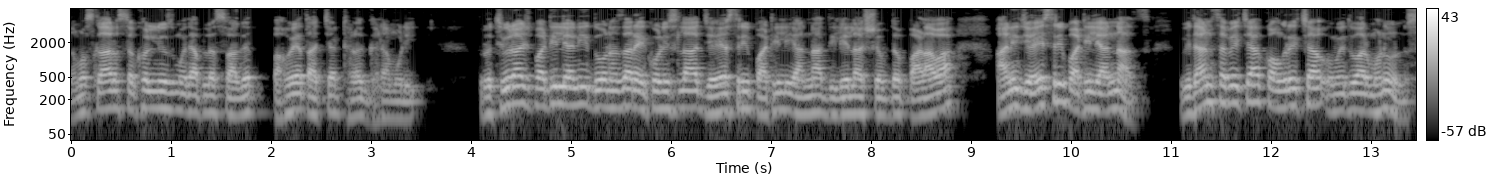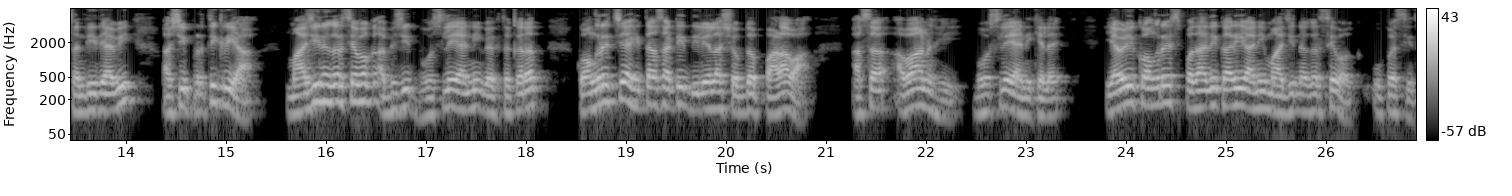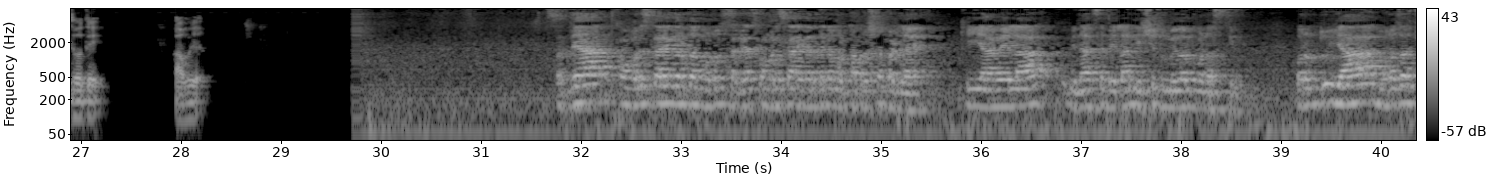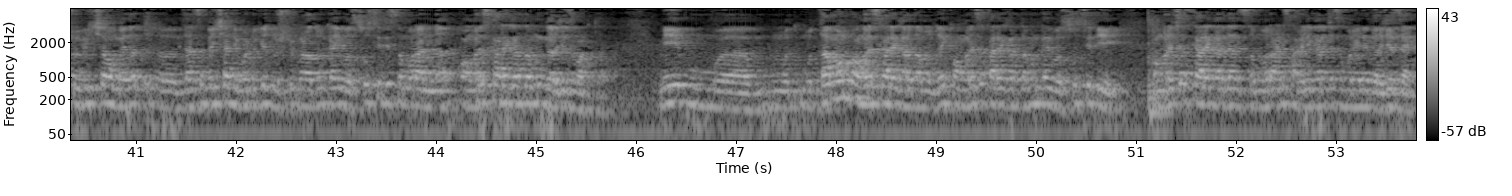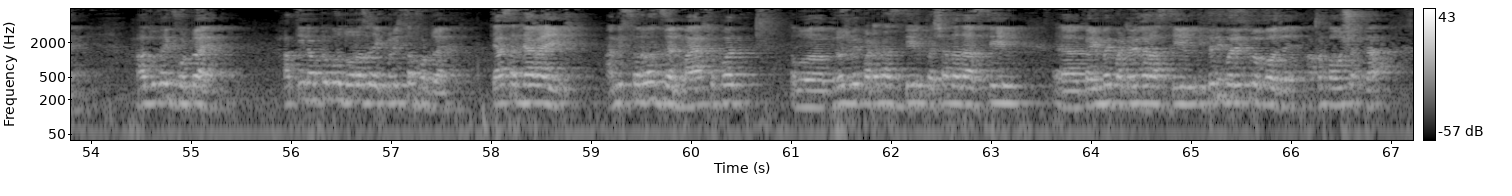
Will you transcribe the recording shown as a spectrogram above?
नमस्कार सखोल न्यूजमध्ये आपलं स्वागत. पाहूयात आजच्या ठळक घडामोडी. पृथ्वीराज पाटील यांनी दोन हजार एकोणीसला जयश्री पाटील यांना दिलेला शब्द पाळावा आणि जयश्री पाटील यांनाच विधानसभेच्या काँग्रेसच्या उमेदवार म्हणून संधी द्यावी अशी प्रतिक्रिया माजी नगरसेवक अभिजित भोसले यांनी व्यक्त करत काँग्रेसच्या हितासाठी दिलेला शब्द पाळावा असं आवाहनही भोसले यांनी केलंय. यावेळी काँग्रेस पदाधिकारी आणि माजी नगरसेवक उपस्थित होते. पाहूया सध्या काँग्रेस कार्यकर्ता म्हणून सगळ्याच काँग्रेस कार्यकर्त्यांना मोठा प्रश्न पडलाय की यावेळेला विधानसभेला निश्चित उमेदवार कोण असतील? परंतु या दोन हजार चोवीसच्या उमेदवार विधानसभेच्या निवडणुकीच्या दृष्टिकोनातून काही वस्तुस्थिती समोर आणणं काँग्रेस कार्यकर्ता म्हणून गरजेचं वाटतं. मी मुद्दा म्हणून काँग्रेस कार्यकर्ता म्हणतोय काँग्रेसचा कार्यकर्ता म्हणून काही वस्तुस्थिती काँग्रेसच्याच कार्यकर्त्यांसमोर आणि सांगलीकरांच्या समोर येणं गरजेचं आहे. हा जो काही फोटो आहे हा तीन ऑक्टोबर दोन हजार एकोणीसचा फोटो आहे. त्या संध्याकाळी आम्ही सर्वच जण माझ्यासोबत फिरोजभाई पठाण असतील प्रशांत दादा असतील कळीमभाई पटवेकर असतील इतरही बरेच लोक होते आपण पाहू शकता.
